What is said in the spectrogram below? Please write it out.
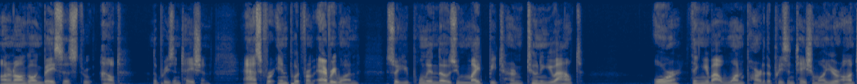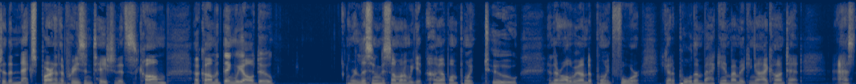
on an ongoing basis throughout the presentation. Ask for input from everyone so you pull in those who might be turn- tuning you out or thinking about one part of the presentation while you're on to the next part of the presentation. It's com- a common thing we all do. we're listening to someone and we get hung up on point two and they're all the way on to point four. You got to pull them back in by making eye contact, ask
